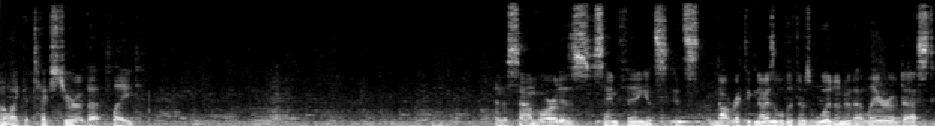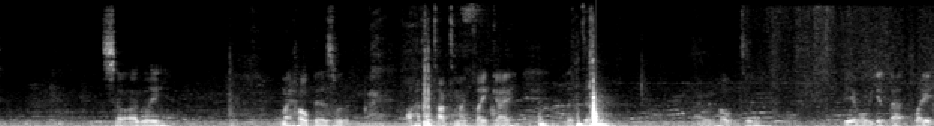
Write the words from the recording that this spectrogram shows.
I don't like the texture of that plate. And the soundboard is same thing. It's it's not recognizable that there's wood under that layer of dust. It's so ugly. My hope is I'll have to talk to my plate guy, but uh, I would hope to be able to get that plate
